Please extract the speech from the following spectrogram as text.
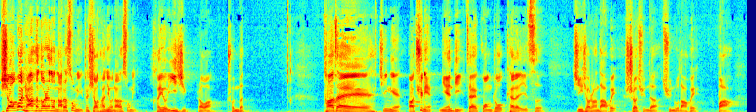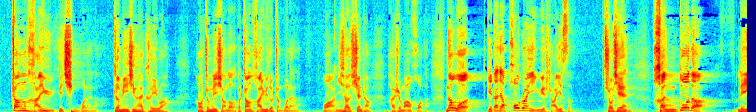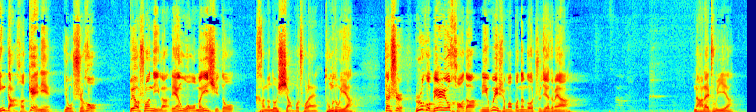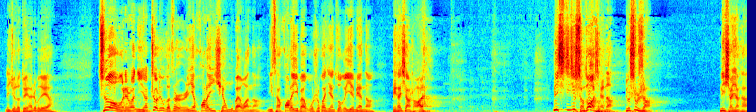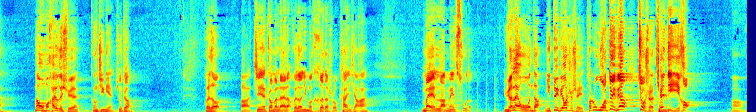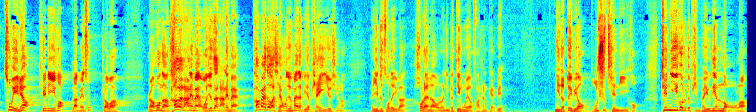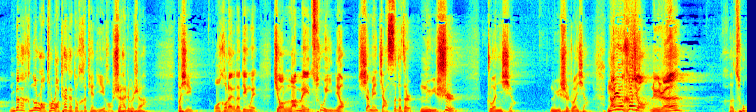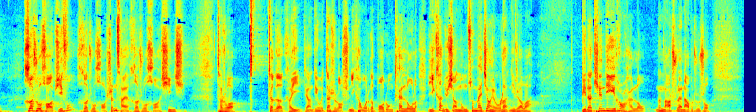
小罐茶很多人都拿着送礼，这小坛酒拿着送礼很有意境，知道吧？纯本。他在今年啊，去年年底在广州开了一次。经销商大会、社群的群主大会，把张涵予给请过来了。这明星还可以吧？好，真没想到他把张涵予都整过来了，哇！一下子现场还是蛮火的。那我给大家抛砖引玉啥意思？首先，很多的灵感和概念，有时候不要说你了，连我我们一起都可能都想不出来，同不同意啊？但是如果别人有好的，你为什么不能够直接怎么样拿来主义啊？你觉得对还是不对呀？这我跟你说，你像这六个字儿，人家花了一千五百万呢，你才花了一百五十块钱做个页面呢，你还想啥呀？你你省多少钱呢？你说是不是啊？你想想看，那我们还有个学员更经典，就这，回头啊，今天专门来了，回头你们喝的时候看一下啊。卖蓝莓醋的，原来我问他你对标是谁？他说我对标就是天地一号，啊，醋饮料天地一号蓝莓醋，知道吧？然后呢，他在哪里卖我就在哪里卖，他卖多少钱我就卖的比较便宜就行了，一直做的一般。后来呢，我说你的定位要发生改变，你的对标不是天地一号，天地一号这个品牌有点老了，你别看很多老头老太太都喝天地一号，是还是不是啊？不行，我后来给他定位叫蓝莓醋饮料。下面加四个字儿：女士专享，女士专享。男人喝酒，女人喝醋，喝出好皮肤，喝出好身材，喝出好心情。他说：“这个可以这样定位，但是老师，你看我这个包装太 low 了，一看就像农村卖酱油的，你知道吧？比那天地一号还 low，那拿出来拿不出手。”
